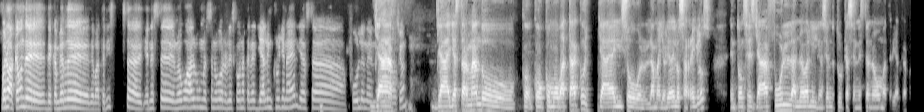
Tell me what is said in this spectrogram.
Bueno, acaban de, de cambiar de, de baterista. En este nuevo álbum, este nuevo release que van a tener, ¿ya lo incluyen a él? ¿Ya está full en el- Ya. la grabación? ya, ya está armando co- co- como Bataco, ya él hizo la mayoría de los arreglos, entonces ya full la nueva alineación de Turcas en este nuevo material, cabrón.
